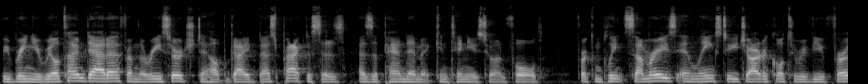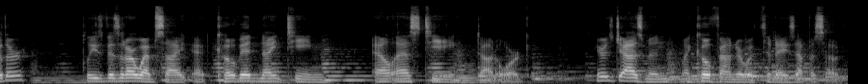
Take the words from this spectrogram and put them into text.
We bring you real time data from the research to help guide best practices as the pandemic continues to unfold. For complete summaries and links to each article to review further, please visit our website at covid19lst.org. Here's Jasmine, my co founder, with today's episode.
